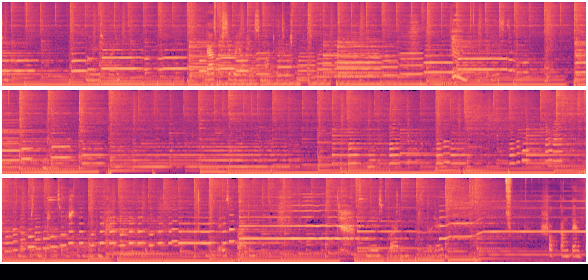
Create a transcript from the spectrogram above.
Чё? У неё есть парень. Да, спасибо, я уже сама ответила, парень, представляете? Шок-контент.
